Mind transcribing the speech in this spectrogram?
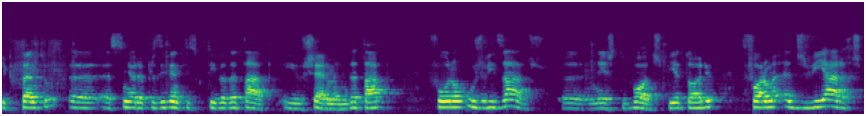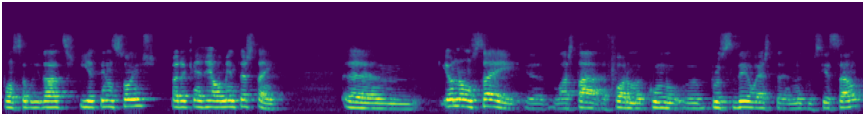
E, portanto, uh, a senhora Presidente Executiva da TAP e o Chairman da TAP foram os visados neste bode expiatório de forma a desviar responsabilidades e atenções para quem realmente as tem. eu não sei, eh, lá está a forma como eh, procedeu esta negociação.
